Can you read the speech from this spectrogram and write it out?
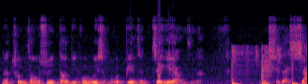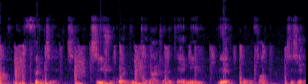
那囤房税到底会为什么会变成这个样子呢？我们且待下回分解，请继续关注田大权的甜言蜜语练功房，谢谢。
